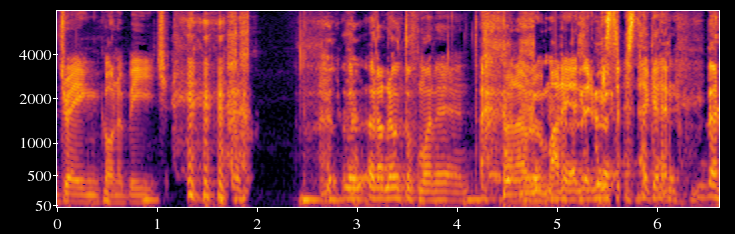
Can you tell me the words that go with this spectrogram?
drink on a beach. run out of money and run out of money and then be stressed again.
